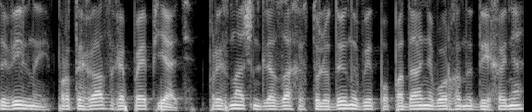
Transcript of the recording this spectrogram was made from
Цивільний протигаз ГП5 призначений для захисту людини від попадання в органи дихання,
